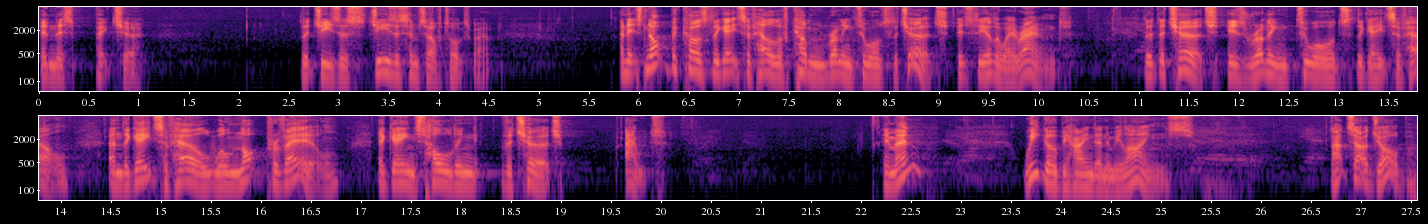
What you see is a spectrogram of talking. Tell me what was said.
in this picture that Jesus, Jesus himself talks about? And it's not because the gates of hell have come running towards the church, it's the other way around. That the church is running towards the gates of hell, and the gates of hell will not prevail against holding the church out. Amen? We go behind enemy lines. That's our job.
